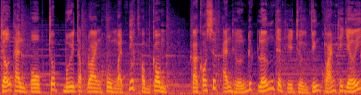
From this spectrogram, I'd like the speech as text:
trở thành một trong 10 tập đoàn hùng mạnh nhất Hồng Kông và có sức ảnh hưởng rất lớn trên thị trường chứng khoán thế giới.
